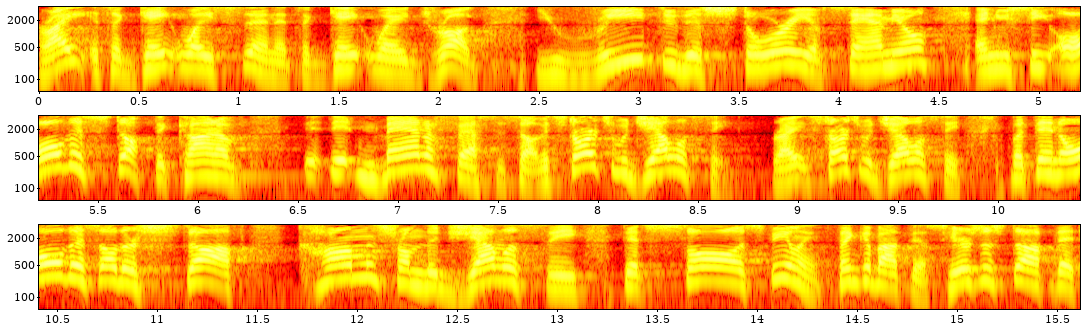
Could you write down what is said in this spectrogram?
Right? It's a gateway sin. It's a gateway drug. You read through this story of Samuel and you see all this stuff that kind of, it, it, manifests itself. It starts with jealousy, right? It starts with jealousy. But then all this other stuff comes from the jealousy that Saul is feeling. Think about this. Here's the stuff that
